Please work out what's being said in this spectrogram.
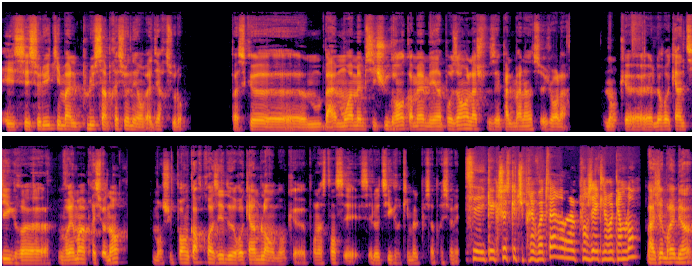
Et c'est celui qui m'a le plus impressionné, on va dire, sous l'eau. Parce que euh, bah, moi, même si je suis grand quand même et imposant, là, je faisais pas le malin ce jour-là. Donc, euh, le requin tigre, vraiment impressionnant. Bon, je suis pas encore croisé de requin blanc, donc pour l'instant, c'est le tigre qui m'a le plus impressionné. C'est quelque chose que tu prévois de faire, plonger avec les requins blancs? Bah, J'aimerais bien,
